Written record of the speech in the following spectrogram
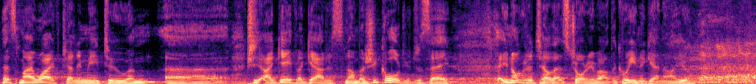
That's my wife telling me to, um, uh, she, I gave her Gareth's number. She called you to say, you're not going to tell that story about the Queen again, are you?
